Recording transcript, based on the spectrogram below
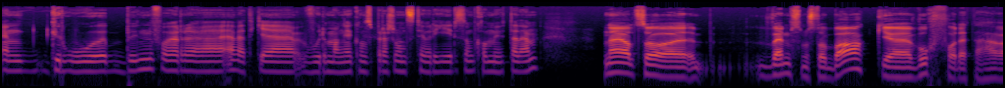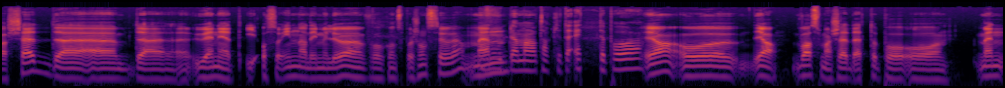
en grobunn for Jeg vet ikke hvor mange konspirasjonsteorier som kom ut av den. Nei, altså hvem som står bak, uh, hvorfor dette her har skjedd. Uh, det er uenighet i, også innad i miljøet for konspirasjonsteorier. Men Hvordan man har taklet det etterpå. Ja, og ja, hva som har skjedd etterpå. Og, men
